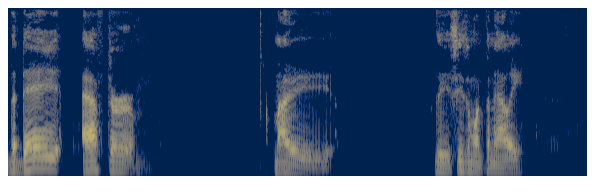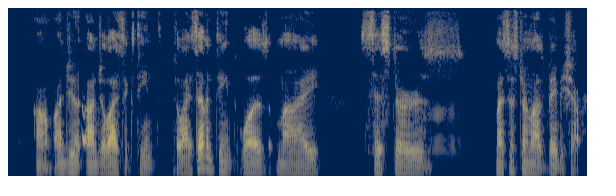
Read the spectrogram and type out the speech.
the day after my the season one finale um, on June on July sixteenth, July seventeenth was my sister's my sister in law's baby shower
